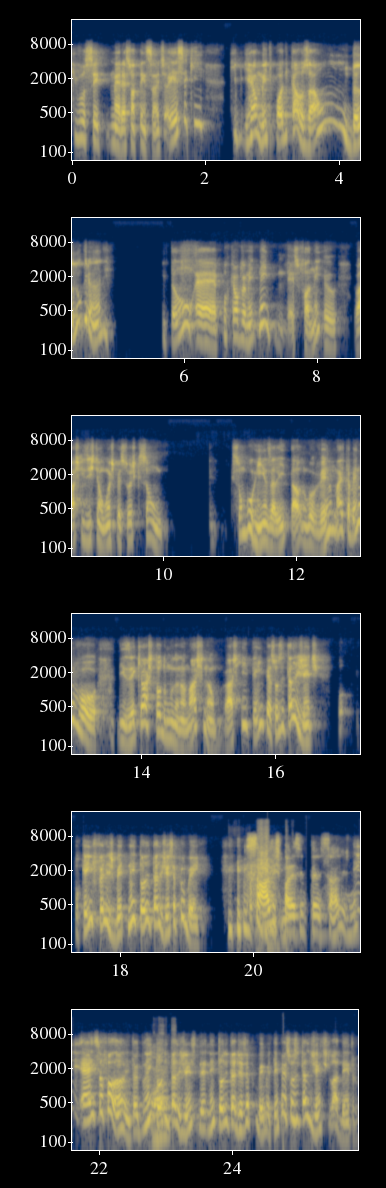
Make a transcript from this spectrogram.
que você merece uma atenção. Esse é que, que realmente pode causar um dano grande. Então, é, porque obviamente nem, é, falo, nem eu, eu acho que existem algumas pessoas que são que são burrinhas ali e tal no governo, mas também não vou dizer que eu acho todo mundo não, não acho não. Eu acho que tem pessoas inteligentes. Porque, infelizmente, nem toda inteligência é para o bem. Salles, parece Salles, né? É isso que eu falando. Então, nem é. toda inteligência, nem toda inteligência é para o bem, mas tem pessoas inteligentes lá dentro.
